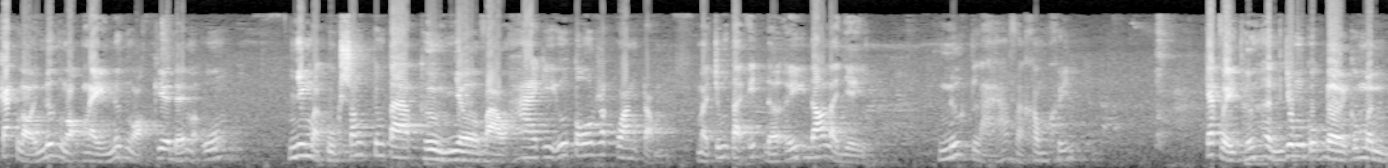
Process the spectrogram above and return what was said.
các loại nước ngọt này, nước ngọt kia để mà uống. Nhưng mà cuộc sống chúng ta thường nhờ vào hai cái yếu tố rất quan trọng mà chúng ta ít để ý, đó là gì? Nước lã và không khí các vị thử hình dung cuộc đời của mình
